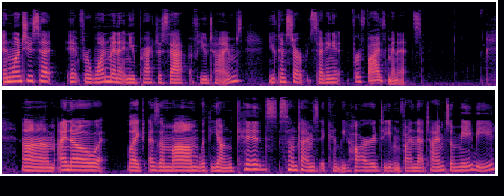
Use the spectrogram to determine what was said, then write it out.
And once you set it for one minute and you practice that a few times, you can start setting it for five minutes. Um, I know, like, as a mom with young kids, sometimes it can be hard to even find that time. So maybe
